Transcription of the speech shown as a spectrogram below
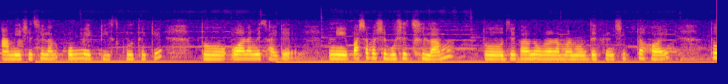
আমি এসেছিলাম অন্য একটি স্কুল থেকে। তো ও আর আমি সাইডে মানে পাশাপাশি বসেছিলাম। তো যে কারণে ওর আমার মধ্যে ফ্রেন্ডশিপটা হয়। তো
